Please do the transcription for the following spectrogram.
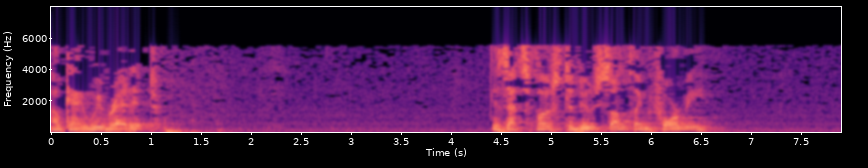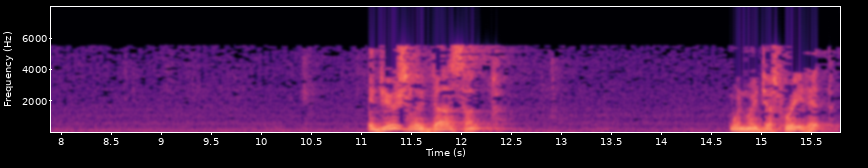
Okay, we read it. Is that supposed to do something for me? It usually doesn't when we just read it.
